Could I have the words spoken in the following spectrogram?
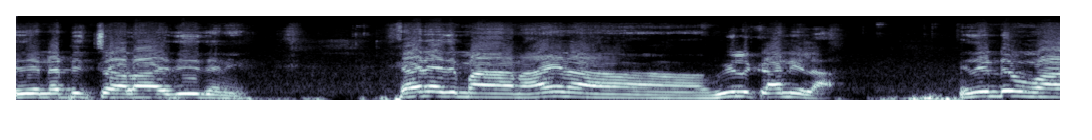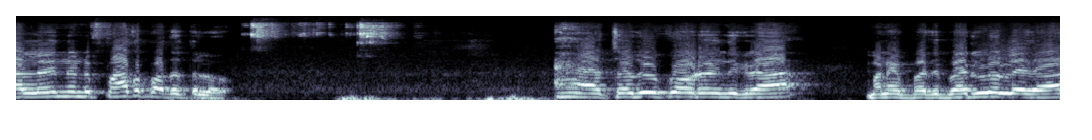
ఇది నటించాలా ఇది ఇదని. కానీ అది మా నాయన వీలు కానీలా. ఎందుకంటే వాళ్ళు ఏంటంటే పాత పద్ధతిలో చదువుకోవడం ఎందుకురా? మనకి పది బరిలో లేదా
